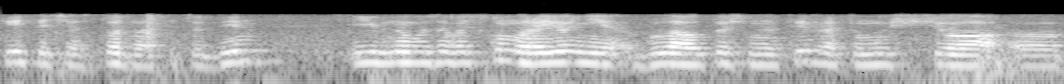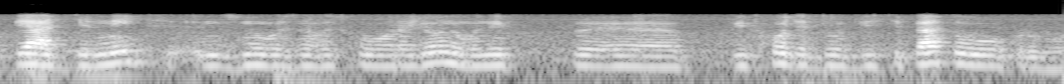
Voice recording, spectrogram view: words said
1121 і в Новозаводському районі була уточнена цифра, тому що 5 дільниць з Новозаводського району вони е, підходять до 205 округу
